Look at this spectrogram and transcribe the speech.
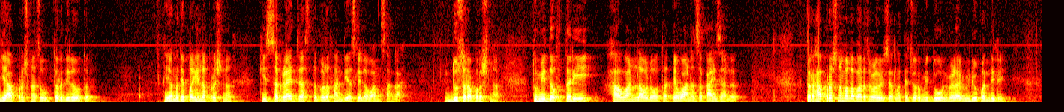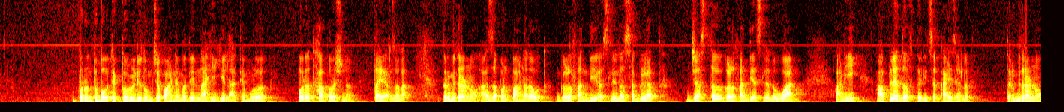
या प्रश्नाचं उत्तर दिलं होतं. यामध्ये पहिला प्रश्न की सगळ्यात जास्त गळफांदी असलेला वाण सांगा. दुसरा प्रश्न तुम्ही दफ्तरी हा वाण लावला होता त्या वाणाचं काय झालं? तर हा प्रश्न मला बऱ्याच वेळा विचारला त्याच्यावर मी दोन वेळा व्हिडिओ पण दिले. परंतु बहुतेक तो व्हिडिओ तुमच्या पाहण्यामध्ये नाही गेला त्यामुळं परत हा प्रश्न तयार झाला. तर मित्रांनो आज आपण पाहणार आहोत गळफांदी असलेला सगळ्यात जास्त गळफांदी असलेलं वाण आणि आपल्या दफ्तरीचं काय झालं. तर मित्रांनो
